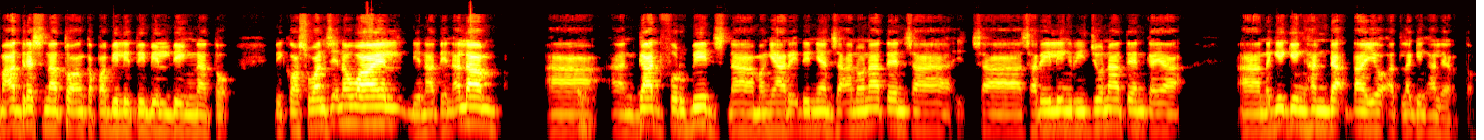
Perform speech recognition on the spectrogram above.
ma-address nato ang capability building nato. Because once in a while di natin alam ah, and God forbids na mangyari din yan sa ano natin sa sa sariling region natin kaya ah, nagiging handa tayo at laging alerto.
